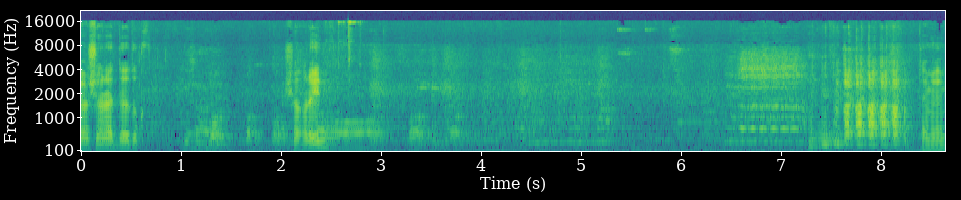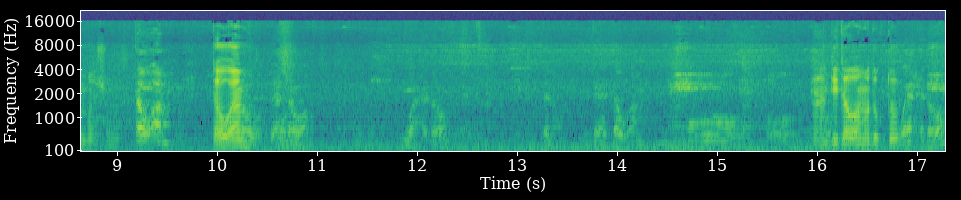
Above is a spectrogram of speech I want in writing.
بتوع شهر قد إيه يا دكتور. شهرين. شهرين تمام ماشي. توأم. توأم؟ فيها توأم. واحد أهو. تاني اهو فيها توأم. يعني دي توأم يا دكتور؟ واحد أهو.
